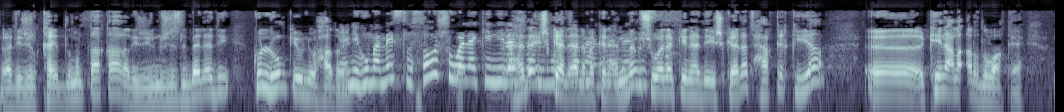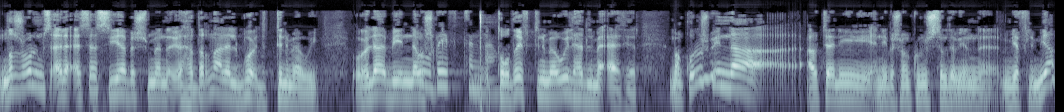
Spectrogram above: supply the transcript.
غادي يجي القائد المنطقة غادي يجي المجلس البلدي كلهم كيوليو حاضرين. يعني هما ما يصلحوش ولكن إلى هذا إشكال. أنا ما كنعممش ولكن هذه إشكالات حقيقية آه، كاينة على أرض الواقع. نرجعوا للمسألة الأساسية باش هضرنا على البعد التنموي وعلى بأن التوظيف التنموي. التوظيف التنموي لهذه المآثر. ما نقولوش بأن عاوتاني يعني باش ما نكونوش سوداويين 100%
